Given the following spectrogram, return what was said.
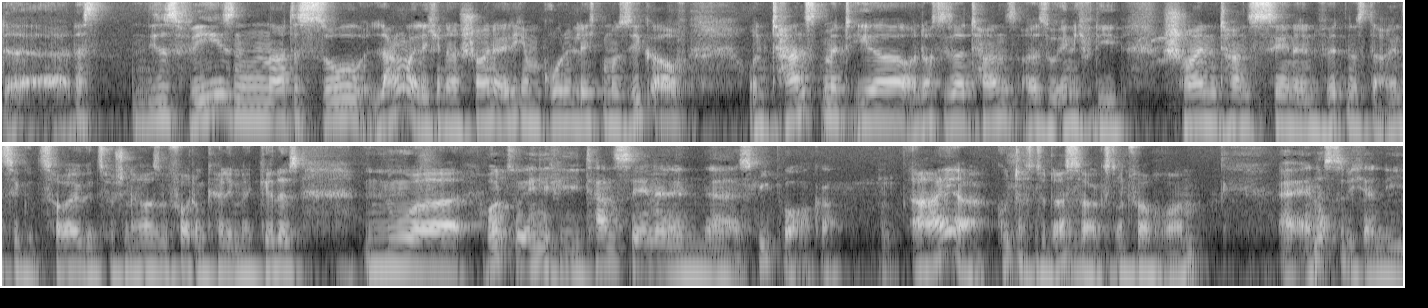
der, das, dieses Wesen hat es so langweilig in der Scheune. Eddie und Brody legt Musik auf und tanzt mit ihr und aus dieser Tanz, also ähnlich wie die Scheunentanzszene in Witness, der einzige Zeuge zwischen Harrison Ford und Kelly McGillis, nur... Und so ähnlich wie die Tanzszene in äh, Sleepwalker. Ah ja, gut, dass du das sagst. Und warum? Erinnerst du dich an die...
